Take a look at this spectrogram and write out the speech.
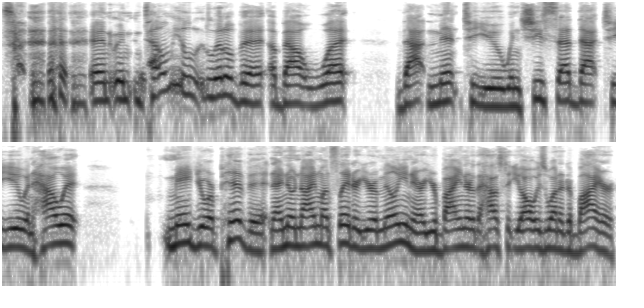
So, and, and tell me a little bit about what that meant to you when she said that to you and how it made your pivot and i know nine months later you're a millionaire you're buying her the house that you always wanted to buy her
